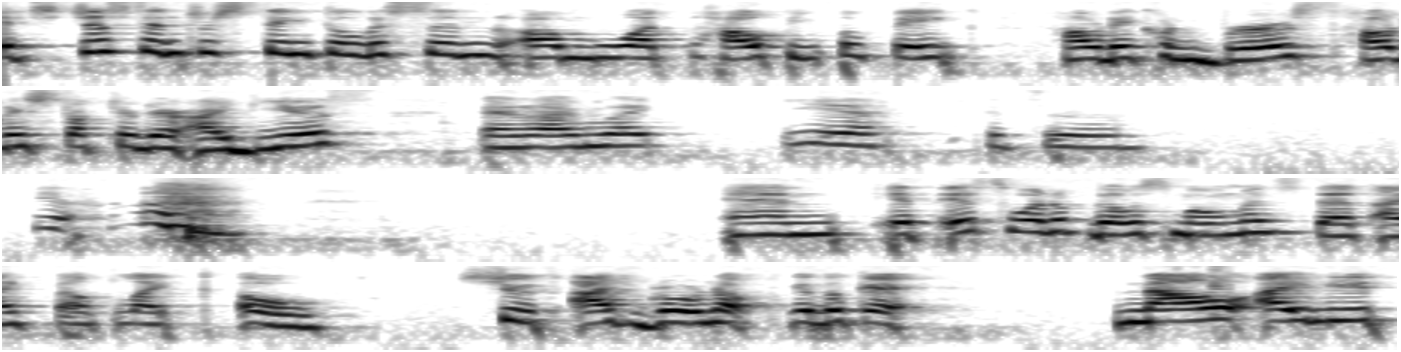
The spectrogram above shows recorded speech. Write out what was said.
it's just interesting to listen um what how people think how they converse how they structure their ideas and i'm like yeah it's a yeah. And it is one of those moments that i felt like oh shoot i've grown up. Gitu kayak now i need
